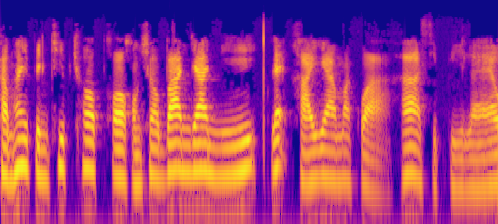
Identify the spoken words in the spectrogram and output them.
ทำให้เป็นที่ชอบพอของชาวบ้านย่านนี้ และขายยามากว่า 50 ปีแล้ว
